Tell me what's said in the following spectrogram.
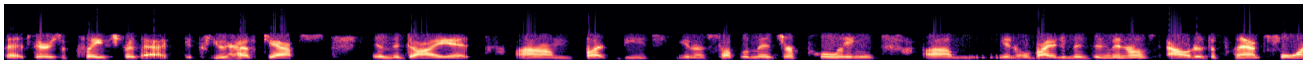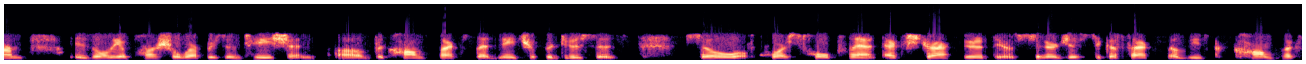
that there's a place for that if you have gaps in the diet. Um, but these, you know, supplements are pulling, um, you know, vitamins and minerals out of the plant form is only a partial representation of the complex that nature produces. So, of course, whole plant extract, there's synergistic effects of these complex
